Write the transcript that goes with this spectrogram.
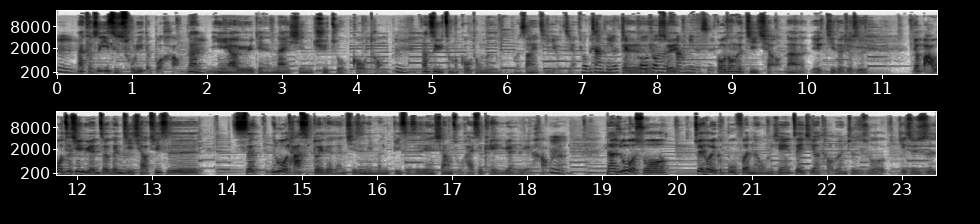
嗯，那可是一直处理的不好，那你也要有一点的耐心去做沟通，嗯，那至于怎么沟通呢？我们上一集有讲，我们上一集有讲沟通的方面的事，沟通的技巧，那也记得就是。要把握这些原则跟技巧，嗯、其实生如果他是对的人，其实你们彼此之间相处还是可以越来越好的。嗯、那如果说最后一个部分呢，我们今天这一集要讨论，就是说，也就是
